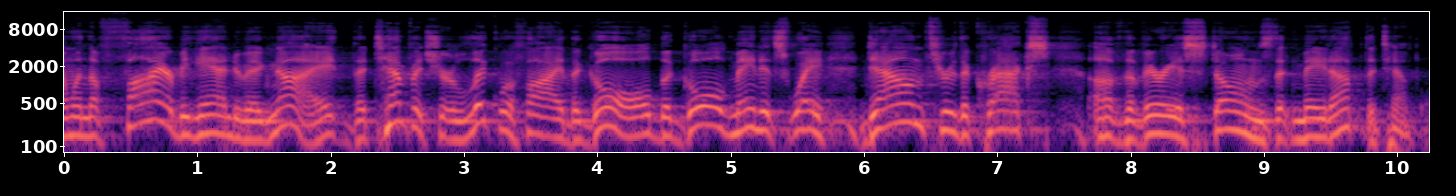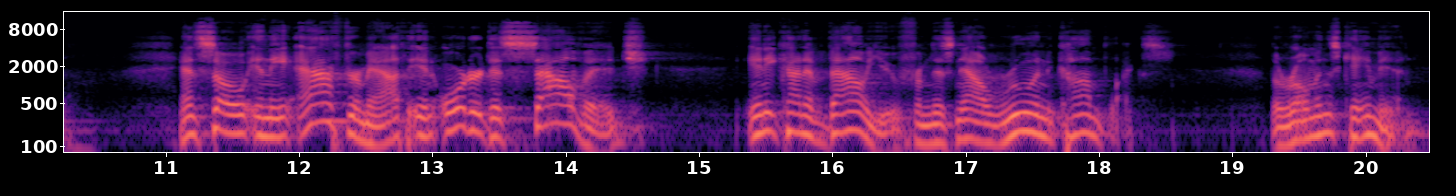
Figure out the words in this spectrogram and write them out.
And when the fire began to ignite, the temperature liquefied the gold. The gold made its way down through the cracks of the various stones that made up the temple. And so, in the aftermath, in order to salvage any kind of value from this now ruined complex, the Romans came in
